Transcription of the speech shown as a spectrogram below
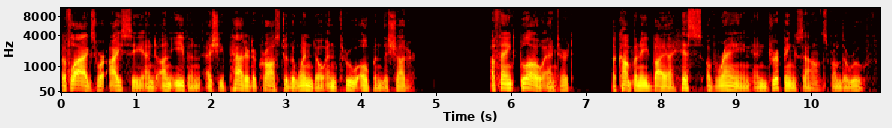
The flags were icy and uneven as she padded across to the window and threw open the shutter. A faint glow entered, accompanied by a hiss of rain and dripping sounds from the roof.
